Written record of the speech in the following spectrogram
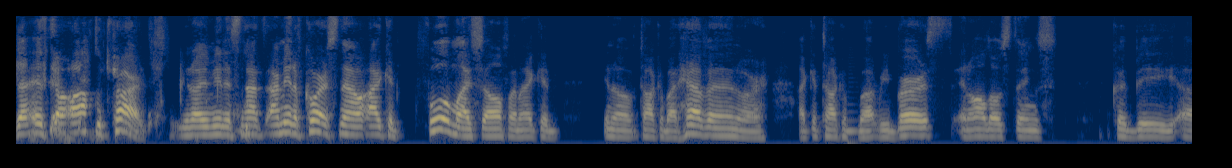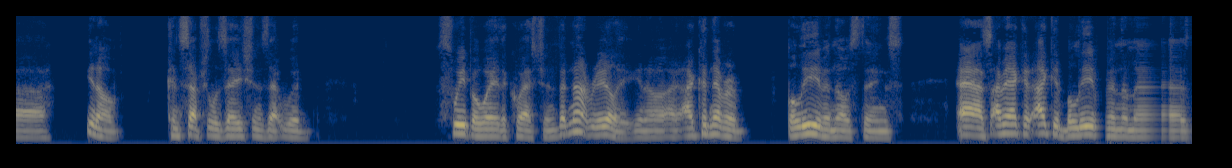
it's off the charts. You know what I mean? It's not. I mean, of course, now I could fool myself and I could, you know, talk about heaven or I could talk about rebirth and all those things could be, uh, you know, conceptualizations that would sweep away the question, but not really. You know, I, I could never believe in those things as I mean, I could I could believe in them as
